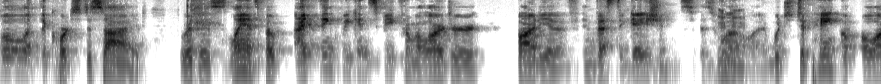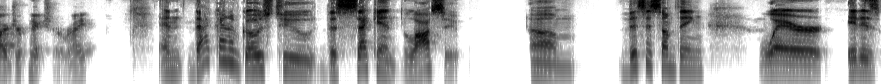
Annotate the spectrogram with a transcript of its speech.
we'll let the courts decide where this lands. But I think we can speak from a larger body of investigations as Mhm. well, uh, which to paint a, a larger picture, right? and that kind of goes to the second lawsuit um this is something where it is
